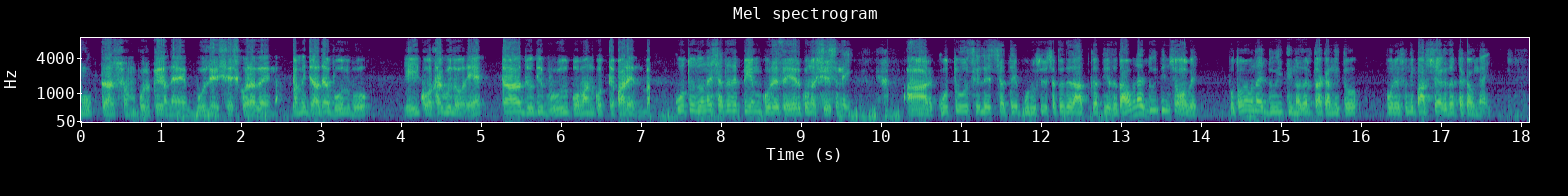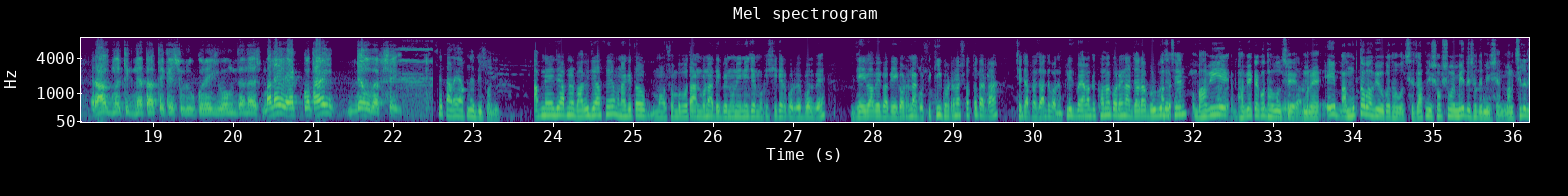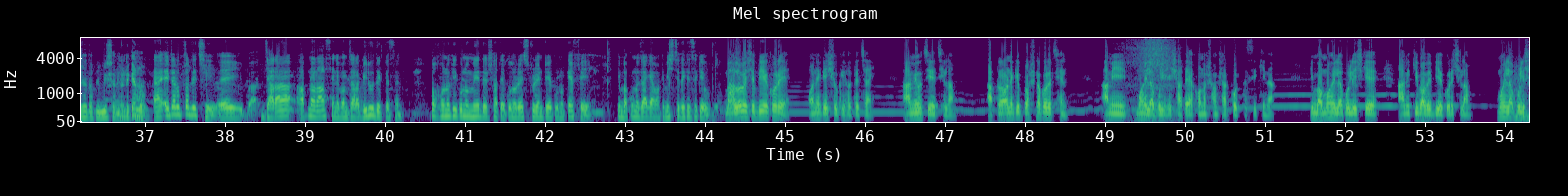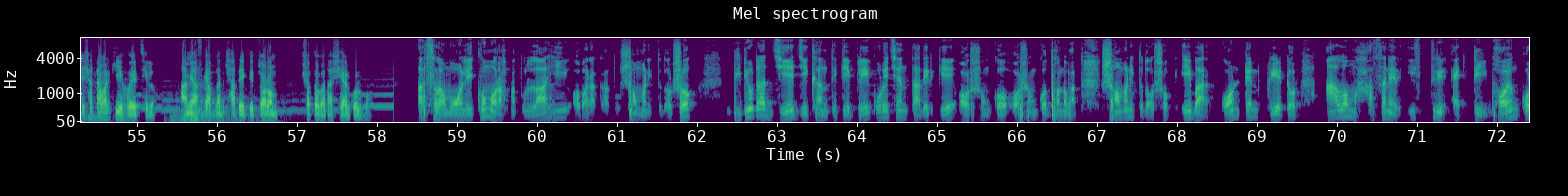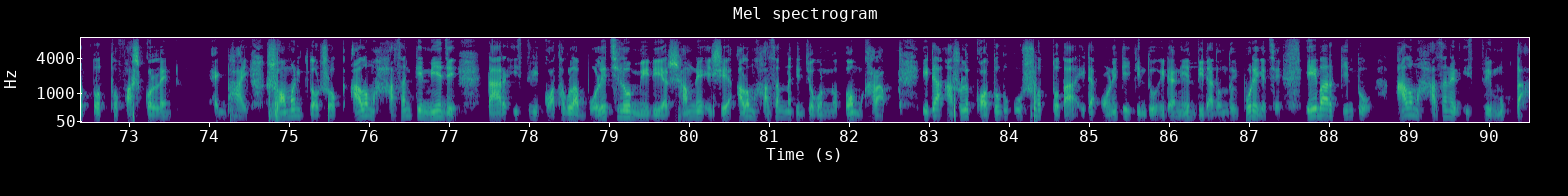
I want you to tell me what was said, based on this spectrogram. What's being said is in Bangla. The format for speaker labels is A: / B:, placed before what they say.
A: মুক্তার সম্পর্কে মানে বলে শেষ করা যায় না। আমি যা যা বলব, এই কথাগুলোর একটা যদি ভুল প্রমাণ করতে পারেন, বা কতজনের সাথে যে প্রেম করেছে, এর কোনো শেষ নেই। আর কত ছেলের সাথে, পুরুষের সাথে যে রাত কাটিয়েছে, তাও মনে হয় দুই তিনশো হবে। প্রথমে মনে হয় দুই তিন হাজার টাকা নিত, পরে শুনি পাঁচশো, এক হাজার টাকাও নেয় রাজনৈতিক নেতা থেকে শুরু করে ইয়ং জেনারেশন মানে এক কথায় দেহ ব্যবসায়ী।
B: তারাই আপনার বিপরীত।
C: আপনি যে আপনার ভাবি যে আছে ওনাকে তো সম্ভবত আনব না দেখবেন উনি নিজের মুখে স্বীকার করবে বলবে যে এইভাবে ভাবে এই ঘটনা ঘটছে কি ঘটনা সত্যতাটা সেটা আপনি জানতে পারেন। প্লিজ ভাই আমাকে ক্ষমা করেন আর যারা ভুল বুঝেছেন
D: ভাবি ভাবি একটা কথা বলছে মানে এই মুক্তা ভাবিও কথা বলছে যে আপনি সবসময় মেয়েদের সাথে মিশেন মানে ছেলেদের সাথে আপনি মিশেন না কেন?
C: এটার উত্তর দিচ্ছি। এই যারা আপনারা আছেন এবং যারা ভিডিও দেখতেছেন কখনো কি কোনো মেয়েদের সাথে কোনো রেস্টুরেন্টে কোনো ক্যাফে কিংবা কোনো জায়গায় আমাকে মিশতে দেখেছে কেউ?
E: ভালোবেসে বিয়ে করে অনেকেই সুখী হতে চায়। আমিও চেয়েছিলাম। আপনারা অনেকে প্রশ্ন করেছেন আমি মহিলা পুলিশের সাথে এখনও সংসার করতেছি কিনা? কিংবা মহিলা পুলিশকে আমি কীভাবে বিয়ে করেছিলাম? মহিলা পুলিশের সাথে আমার কি হয়েছিল? আমি আজকে আপনাদের সাথে একটি চরম সত্য কথা শেয়ার করব।
F: আসসালামু আলাইকুম রহমতুল্লাহি অবারাকাতু সম্মানিত দর্শক, ভিডিওটা যে যেখান থেকে প্লে করেছেন তাদেরকে অসংখ্য অসংখ্য ধন্যবাদ। সম্মানিত দর্শক, এবার কন্টেন্ট ক্রিয়েটর আলম হাসানের স্ত্রীর একটি ভয়ঙ্কর তথ্য ফাঁস করলেন। এক ভাই। সম্মানিত দর্শক, আলম হাসানকে নিয়ে যে তার স্ত্রী কথাগুলা বলেছিল মিডিয়ার সামনে এসে, আলম হাসান নাকি জঘন্যতম খারাপ। এটা আসলে কতটুকু সত্যতা, এটা অনেকেই কিন্তু এটা নিয়ে দ্বিধাদ্বন্দ্বই পড়ে গেছে। এবার কিন্তু আলম হাসানের স্ত্রী মুক্তা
